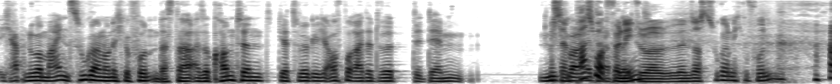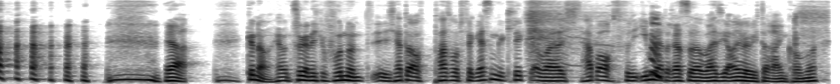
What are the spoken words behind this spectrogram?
ich habe nur meinen Zugang noch nicht gefunden, dass da also Content jetzt wirklich aufbereitet wird, der- der mich Hast dein Passwort verlegt oder wenn du hast Zugang nicht gefunden? Ja, genau. Ich habe den Zugang nicht gefunden und ich hatte auf Passwort vergessen geklickt, aber ich habe auch für die E-Mail-Adresse, weiß ich auch nicht, wie ich da reinkomme.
